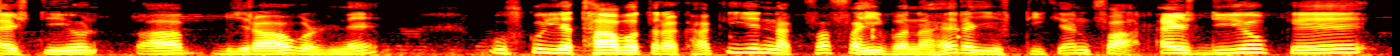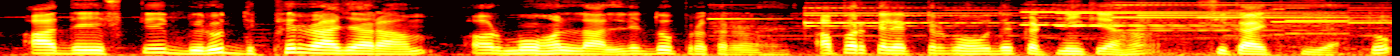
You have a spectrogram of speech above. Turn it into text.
एसडीओ साहब, बिजरावगढ़ ने उसको यथावत रखा कि ये नक्शा सही बना है रजिस्ट्री के अनुसार। एसडीओ के आदेश के विरुद्ध फिर राजा राम और मोहन लाल ने दो प्रकरण हैं। अपर कलेक्टर महोदय कटनी के यहाँ शिकायत किया। तो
